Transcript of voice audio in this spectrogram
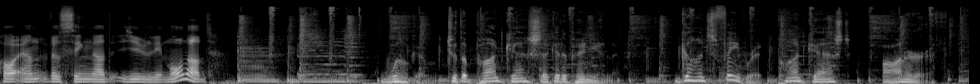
Ha en välsignad julimånad. Welcome to the podcast Second Opinion, God's favorite podcast on earth.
